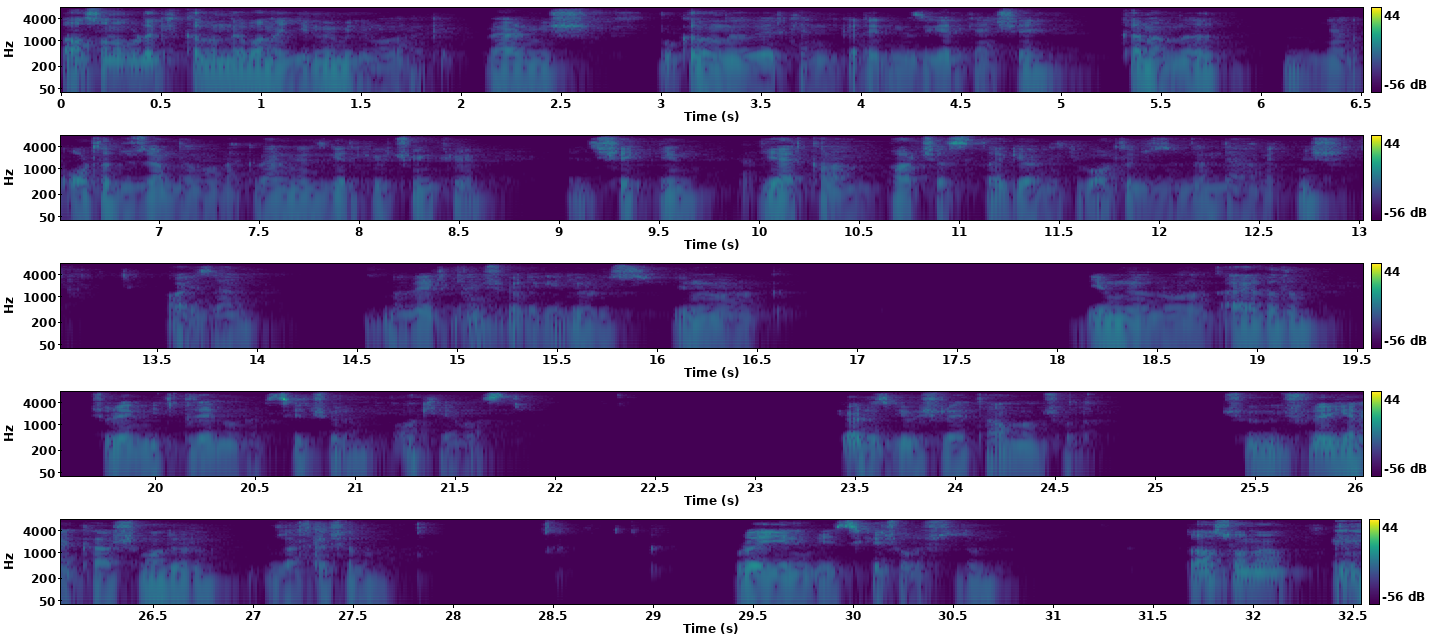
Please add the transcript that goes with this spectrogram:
Daha sonra buradaki kalınlığı bana 20 milim olarak vermiş. Bu kalınlığı verirken dikkat etmemiz gereken şey kalınlığı yani orta düzlemden olarak vermeniz gerekiyor. Çünkü şeklin diğer kalan parçası da gördüğünüz gibi orta düzlemden devam etmiş. O yüzden bunu verirken şöyle geliyoruz. 20 olarak 20 olarak ayarladım. Şuraya mid plane olarak seçiyorum. OK'ye bastım. Gördüğünüz gibi şurayı tamamlamış oldum. Şu, şurayı yine karşıma alıyorum. Uzaklaşalım. Buraya yeni bir sketch oluşturdum. Daha sonra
